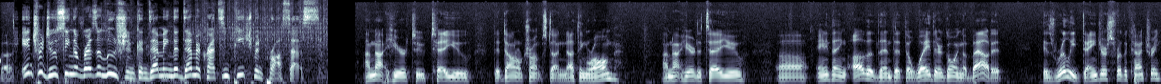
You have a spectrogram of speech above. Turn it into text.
bus. Introducing a resolution condemning the Democrats' impeachment process. I'm not here to tell you that Donald Trump's done nothing wrong. I'm not here to tell you uh, anything other than that the way they're going about it is really dangerous for the country.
